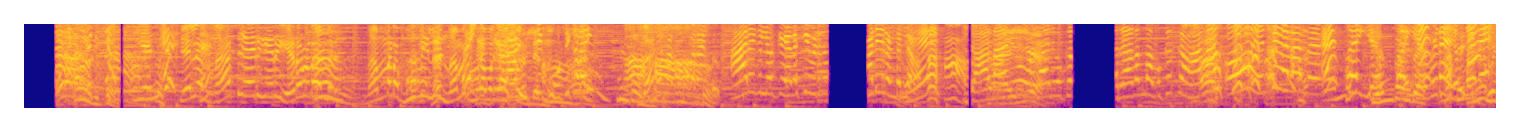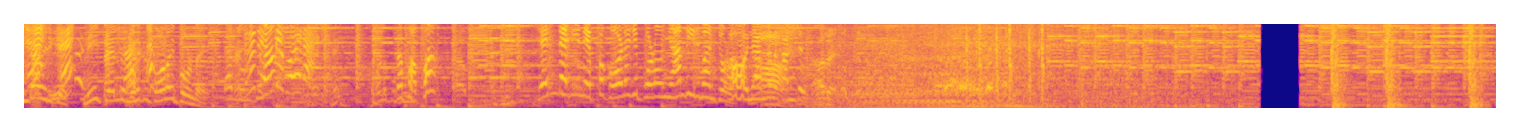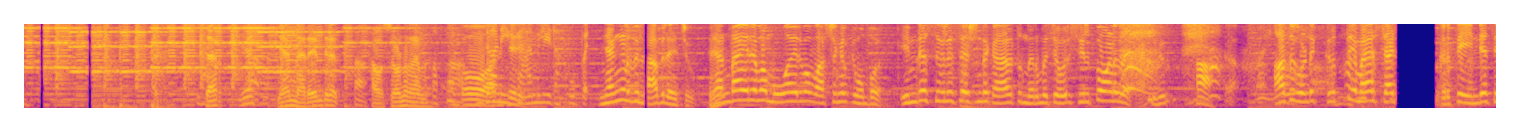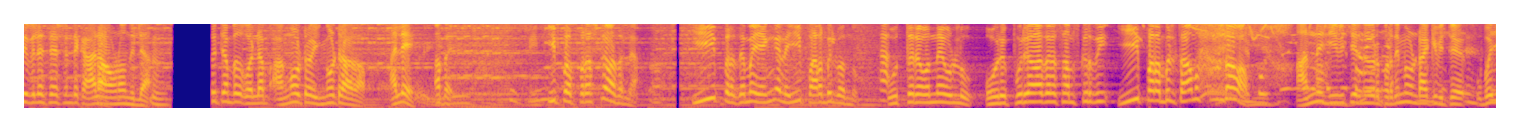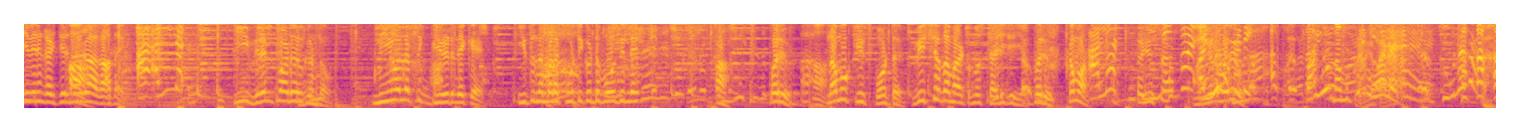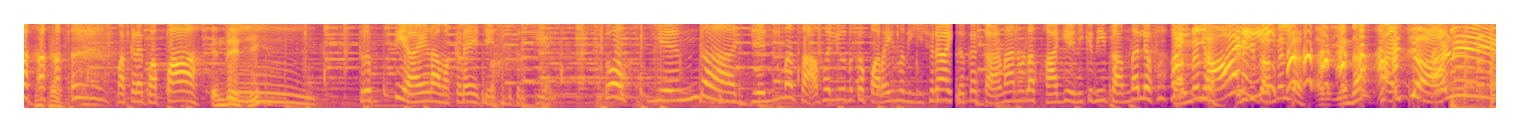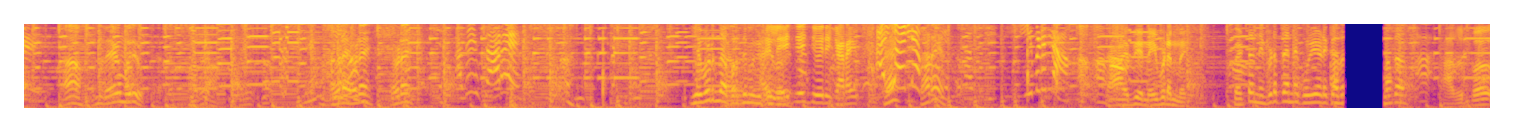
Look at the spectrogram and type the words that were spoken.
ചില നാട്ടുകാർ കയറി ഇടപെടാൻ വരുന്നു. നമ്മുടെ ഭൂമിയിൽ നമുക്ക് അവകാശമില്ല ആരെങ്കിലും ഒക്കെ ഇളക്കി വിടുന്ന ആടിയുണ്ടല്ലോ ഏ, ചാടാനും ഓടാനും ഒക്കെ ആരാണെന്ന് നമുക്ക് കാണാം. എന്താ, എന്താ ഇത് എവിടെ, നീ എവിടെ? മിണ്ടാതിരിക്കെ. നീ ചെല്ലു നിനക്ക് കോളേജ് പോണ്ടേ? പപ്പ. എന്റെ അനിയൻ എപ്പോ കോളേജിൽ പോണോ ഞാൻ ഓ തീരുമാനിച്ചോളാം ഞങ്ങൾ കണ്ട്. സാർ ഞാൻ നരേന്ദ്രൻ ഹൗസ് ഓണറാണ് ഓ, അത് ശരി. ഫാമിലിയുടെ അപ്പൂപ്പൻ. ഞങ്ങളിത് ലാബിൽ അയച്ചു. രണ്ടായിരമോ മൂവായിരമോ വർഷങ്ങൾക്ക് മുമ്പ് ഇൻഡസ് സിവിലൈസേഷന്റെ കാലത്ത് നിർമ്മിച്ച ഒരു ശില്പമാണിത്. ആ. അതുകൊണ്ട് കൃത്യമായ സ്റ്റഡി കൃത്യ ഇന്ത്യ സിവിലൈസേഷന്റെ കാലമാവണമെന്നില്ല. നൂറ്റമ്പത് കൊല്ലം അങ്ങോട്ടോ ഇങ്ങോട്ടോ ആകാം. അല്ലേ? അതെ. ഇപ്പൊ പ്രശ്നം അതല്ല. ഈ പ്രതിമ എങ്ങനെ ഈ പറമ്പിൽ വന്നു? ഉത്തരം ഒന്നേ ഉള്ളൂ. ഒരു പുരാതന സംസ്കൃതി ഈ പറമ്പിൽ താമസിച്ചിട്ടുണ്ടാവാം. അന്ന് ജീവിച്ചിരുന്നവർ പ്രതിമ ഉണ്ടാക്കി വെച്ച് ഉപജീവനം കഴിച്ചിരുന്നവരും ആകാം. അതെ. ഈ വിരൽപ്പാടുകൾ കണ്ടോ നിയോലത്തിക് പീരീഡിലേക്ക് ഇത് നമ്മളെ കൂട്ടിക്കൊണ്ട് പോകുന്നില്ലേ ആ വരൂ. നമുക്ക് ഈ സ്പോട്ട് വിശദമായിട്ടൊന്ന് സ്റ്റഡി ചെയ്യാം. വരൂ. കമോൺ അയ്യോ സാർ നിങ്ങൾ വരൂ. മക്കളെ പപ്പാ. എന്ത് ചേച്ചി? തൃപ്തിയായടാ മക്കളെ ചേച്ചിക്ക് തൃപ്തിയായി. ഓ എന്താ ജന്മ സാഫല്യം എന്നൊക്കെ പറയുന്നത് ഈശ്വര? ഇതൊക്കെ കാണാനുള്ള ഭാഗ്യം എനിക്ക് നീ തന്നല്ലോ. ഹൈ, ജാളി. എന്താ? ആ ഒന്ന് വേഗം വരൂ. എവിടെ എവിടെ എവിടെ? അതെ സാറേ. എവിടുന്നാ പ്രതിമ കിട്ടിയത്? ചേച്ചി ഒരു കട ഏ? കടയിൽ? ഇവിടുന്നാ? ആ ഇത് തന്നെ ഇവിടെ നിന്ന് പെട്ടെന്ന് ഇവിടെ തന്നെ കുഴിയെടുക്കാതെ അതിപ്പോ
